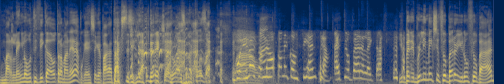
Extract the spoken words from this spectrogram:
Marlene lo justifica de otra manera porque dice que paga taxes y le da el derecho de robarse las cosas. Bueno, eso es mejor para mi conciencia. I feel better like that. You- but it really makes you feel better. You don't feel bad.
